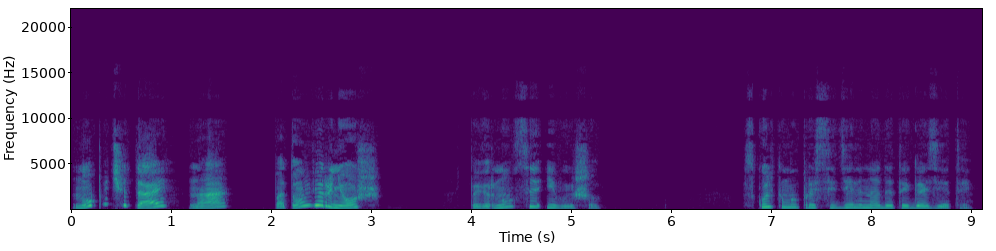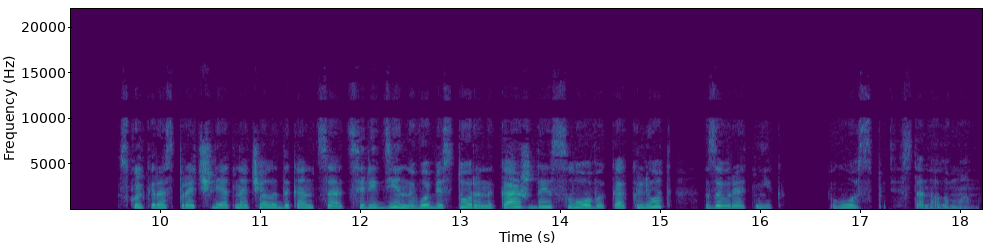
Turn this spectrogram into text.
Ну, почитай, на, потом вернешь. Повернулся и вышел. Сколько мы просидели над этой газетой. Сколько раз прочли от начала до конца, от середины, в обе стороны, каждое слово, как лед за воротник. Господи, стонала мама,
